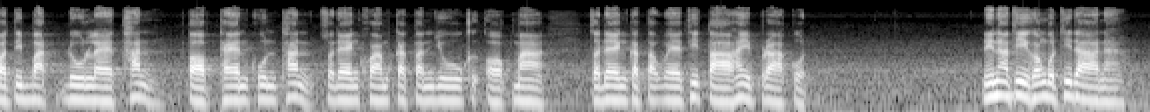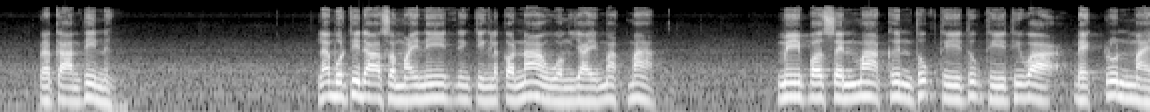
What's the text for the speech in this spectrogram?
ปฏิบัติดูแลท่าน ตอบแทนคุณท่าน แสดงความกตัญญูคือออกมา แสดงกตเวทิตาให้ปรากฏ ในหน้าที่ของบุตรธิดานะ ประการที่หนึ่ง และบุตรธิดาสมัยนี้จริง ๆ แล้วก็น่าห่วงใยมาก ๆ มีเปอร์เซ็นต์มากขึ้นทุกทีทุกทีที่ว่าเด็กรุ่นใหม่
